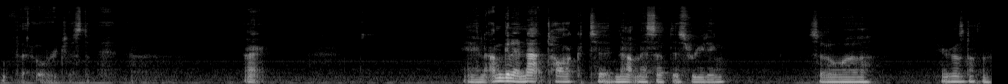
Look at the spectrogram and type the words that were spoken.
Move that over just a bit. All right. And I'm going to not talk to not mess up this reading. So, uh, here goes nothing.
